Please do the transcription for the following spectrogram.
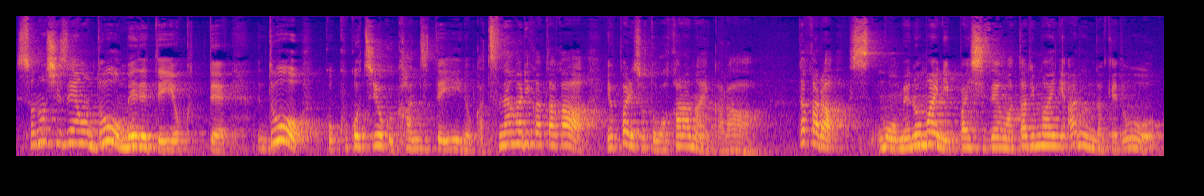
その自然をどうめでてよくってどうこう心地よく感じていいのかつながり方がやっぱりちょっと分からないからだからしもう目の前にいっぱい自然は当たり前にあるんだけど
